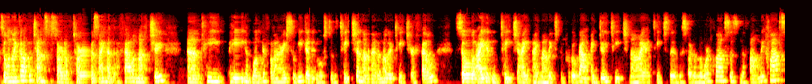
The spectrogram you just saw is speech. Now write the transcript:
So when I got the chance to start up Turas, I had a fellow Matthew, and he he had wonderful Irish, so he did most of the teaching, and I had another teacher, Phil. So I didn't teach, I, I managed the program. I do teach now, I teach the, the sort of lower classes and the family class,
